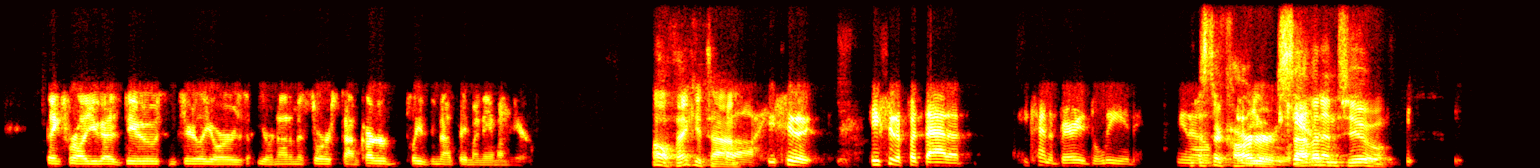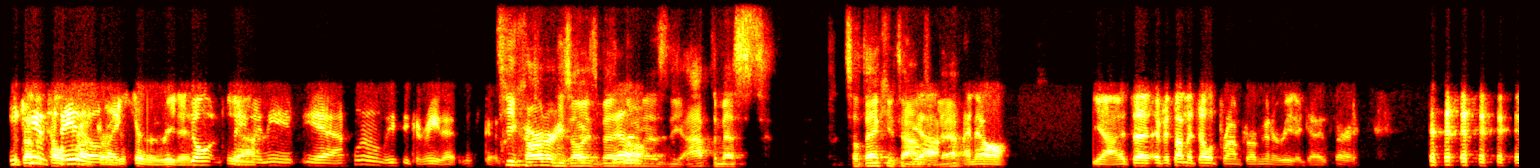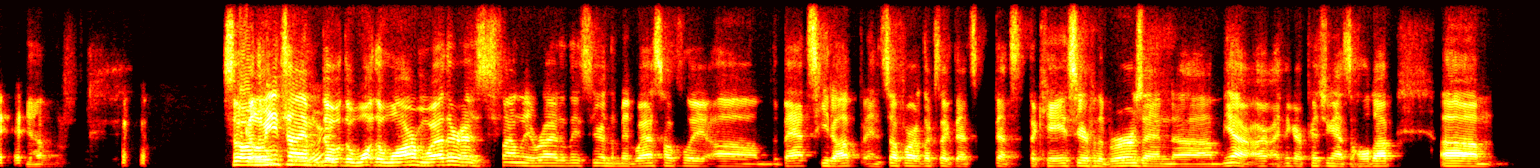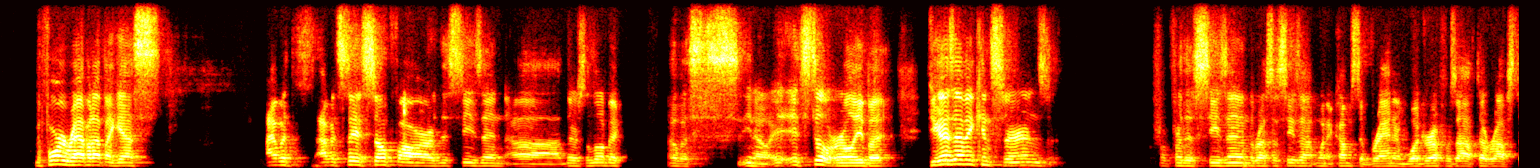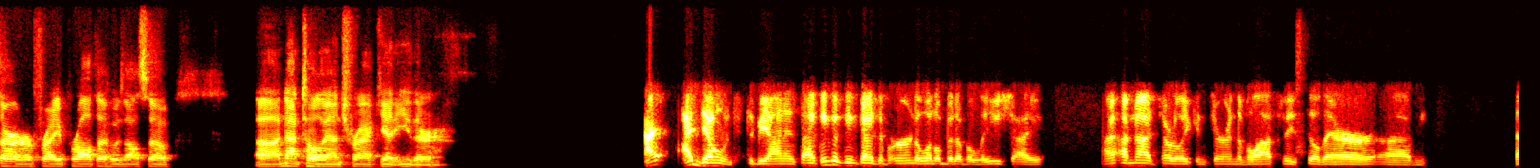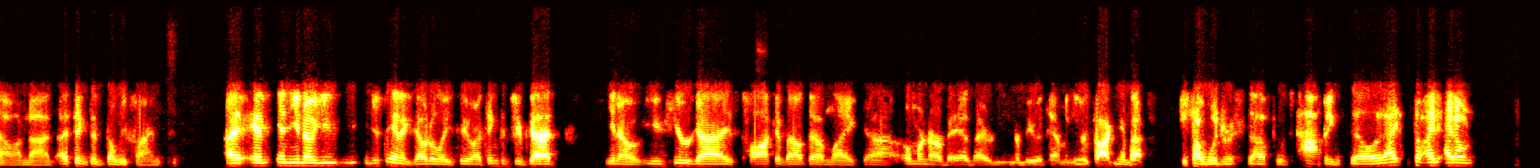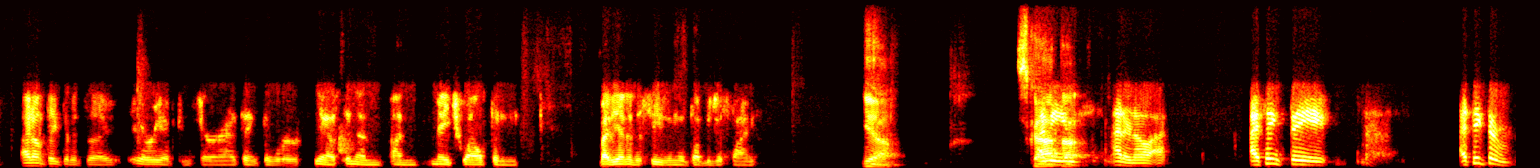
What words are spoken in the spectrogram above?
Thanks for all you guys do. Sincerely yours, your anonymous source, Tom Carter. Please do not say my name on the air. Oh, thank you, Tom. Oh, he should have. He should have put that up. He kind of buried the lead. You know, Mr. Carter, you seven and two. he It's on the can't say though, like, just started to read it. don't say Yeah. my name. Yeah, well, at least you can read it. That's good. T. Carter, he's always been Still. known as the optimist. So thank you, Tom, yeah, for that. I know. Yeah, it's a, if it's on the teleprompter, I'm going to read it, guys. Sorry. Yep. So in the meantime, the, the, the warm weather has finally arrived, at least here in the Midwest. Hopefully, um, the bats heat up and so far it looks like that's, that's the case here for the Brewers. And, um, yeah, our, I think our pitching has to hold up. Um, before we wrap it up, I guess I would, I would say so far this season, uh, there's a little bit of a you know, it- it's still early, but do you guys have any concerns for, for this season, the rest of the season, when it comes to Brandon Woodruff who's off a rough start, or Freddie Peralta, who's also uh, not totally on track yet either. I, I don't, to be honest. I think that these guys have earned a little bit of a leash. I, I I'm not totally concerned. The velocity's still there. Um, no, I'm not. I think that they'll be fine. I and and you know you, just anecdotally too. I think that you've got, you know, you hear guys talk about them like uh, Omar Narvaez. I heard an interview with him, and he was talking about just how Woodruff stuff was topping still. And I so I, I don't I don't think that it's a area of concern. I think that we're you know sitting on, on May 12th and by the end of the season that they'll be just fine. Yeah. Scott, I mean, uh, I don't know. I, I think they, I think they're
